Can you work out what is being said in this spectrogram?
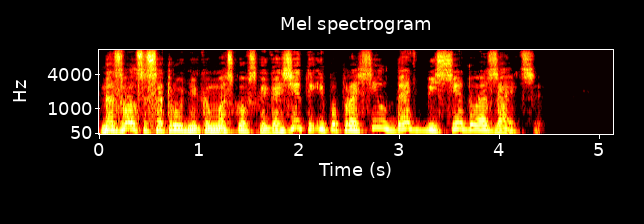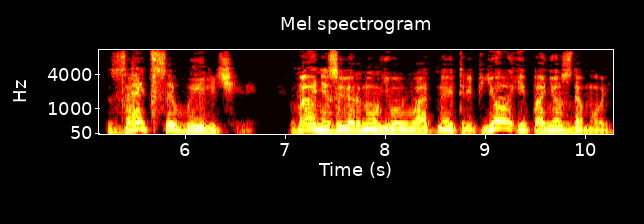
назвался сотрудником московской газеты и попросил дать беседу о зайце. Зайца вылечили. Ваня завернул его в ватное тряпье и понес домой.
